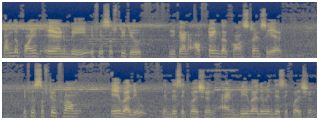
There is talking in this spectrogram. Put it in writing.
From the point a and b if you substitute you can obtain the constants here. If you substitute from a value in this equation and b value in this equation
